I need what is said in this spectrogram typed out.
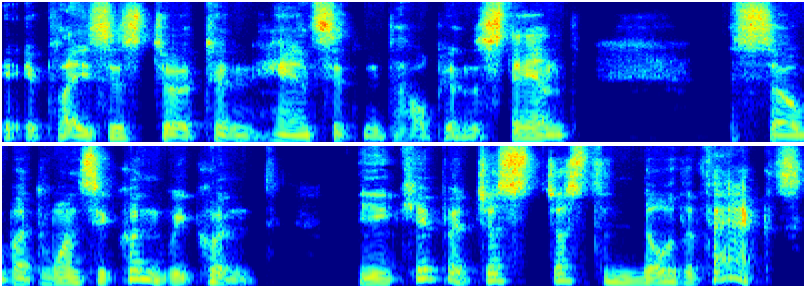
eh, places to, to enhance it and to help you understand. So, but once you couldn't, we couldn't. And you keep it just just to know the facts.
